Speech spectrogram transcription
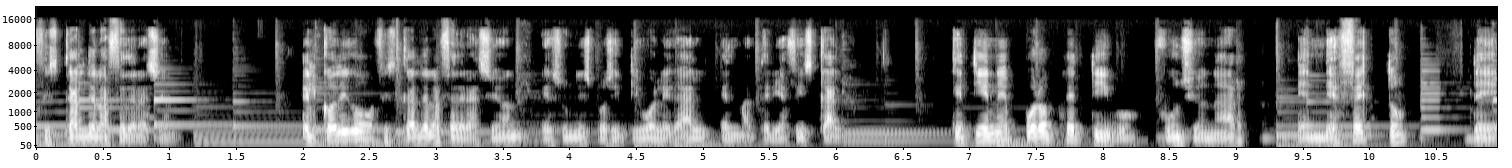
Fiscal de la Federación. El Código Fiscal de la Federación es un dispositivo legal en materia fiscal que tiene por objetivo funcionar en defecto de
